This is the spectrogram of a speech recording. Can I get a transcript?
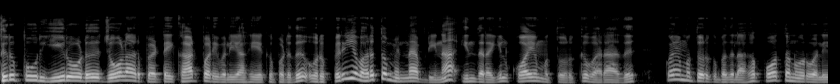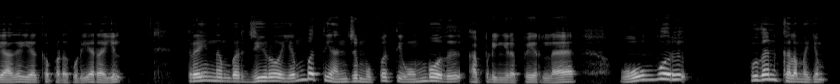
திருப்பூர் ஈரோடு ஜோலார்பேட்டை காட்பாடி வழியாக இயக்கப்படுது. ஒரு பெரிய வருத்தம் என்ன அப்படின்னா இந்த ரயில் கோயம்புத்தூருக்கு வராது. கோயம்புத்தூருக்கு பதிலாக போத்தனூர் வழியாக இயக்கப்படக்கூடிய ரயில். ட்ரெயின் நம்பர் ஜீரோ எண்பத்தி அஞ்சு முப்பத்தி ஒம்பது அப்படிங்கிற பேரில் ஒவ்வொரு புதன்கிழமையும்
